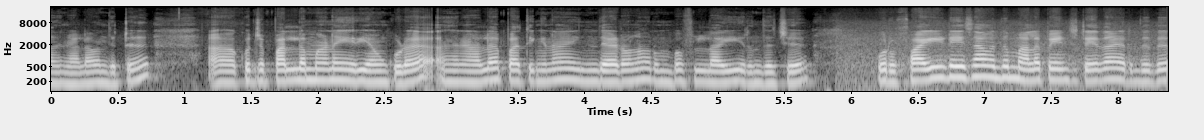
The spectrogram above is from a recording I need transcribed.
அதனால் வந்துட்டு கொஞ்சம் பள்ளமான ஏரியாவும் கூட. அதனால் பார்த்திங்கன்னா இந்த இடம்லாம் ரொம்ப ஃபுல்லாகி இருந்துச்சு. ஒரு ஃபைவ் டேஸாக வந்து மழை பெஞ்சிட்டே தான் இருந்தது.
